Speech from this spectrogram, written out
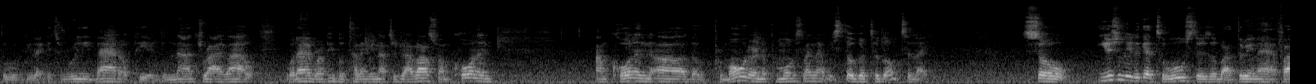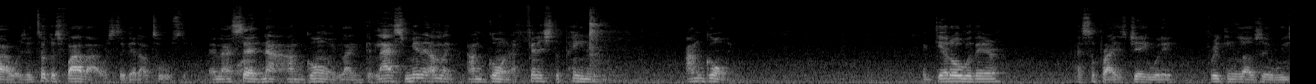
dude, like it's really bad up here. Do not drive out, whatever. People telling me not to drive out. So I'm calling, I'm calling uh, the promoter, and the promoter's like, "Nah, we still good to go tonight." So usually to get to Worcester is about three and a half hours. It took us five hours to get out to Worcester, and I said, "Nah, I'm going." Like last minute, I'm like, "I'm going." I finished the painting. I'm going. I get over there. I surprised Jay with it. Freaking loves it. We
